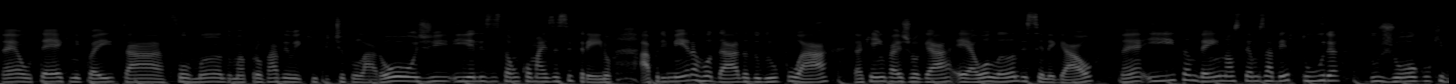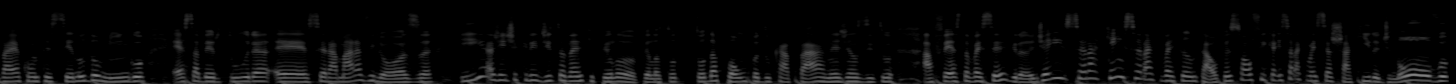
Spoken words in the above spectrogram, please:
Né, o técnico aí está formando uma provável equipe titular hoje e eles estão com mais esse treino. A primeira rodada do grupo A, tá, quem vai jogar é a Holanda e Senegal, né? E também nós temos a abertura do jogo que vai acontecer no domingo. Essa abertura eh, será maravilhosa e a gente acredita, né, que pelo, pela to- toda a pompa do Catar, né, Janzito, a festa vai ser grande. Aí, será quem será que vai cantar? O pessoal fica aí, será que vai ser a Shakira de novo?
